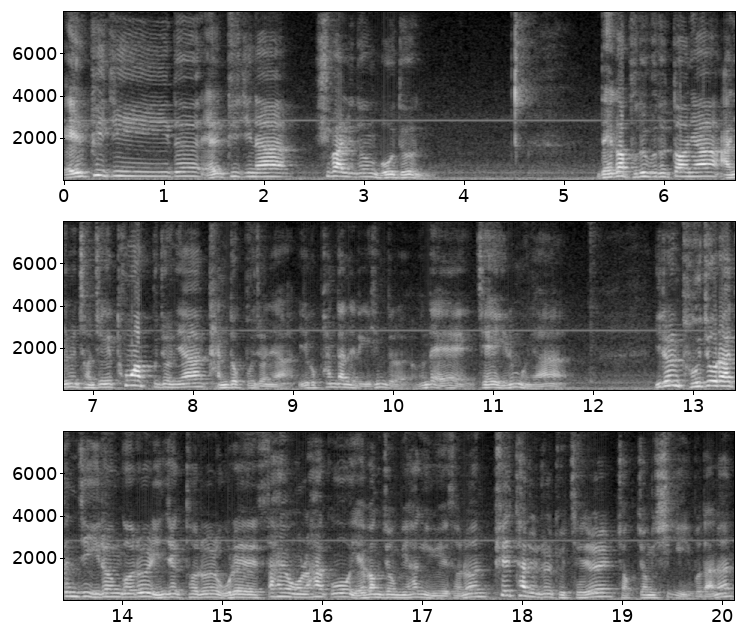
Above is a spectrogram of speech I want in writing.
LPG든 LPG나 휘발유든 뭐든 내가 부들부들 떠냐 아니면 전체적인 통합 부조냐 단독 부조냐 이거 판단 내리기 힘들어요. 근데 제 얘기는 뭐냐 이런 부조라든지 이런 거를 인젝터를 오래 사용을 하고 예방 정비하기 위해서는 필터류를 교체를 적정 시기보다는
